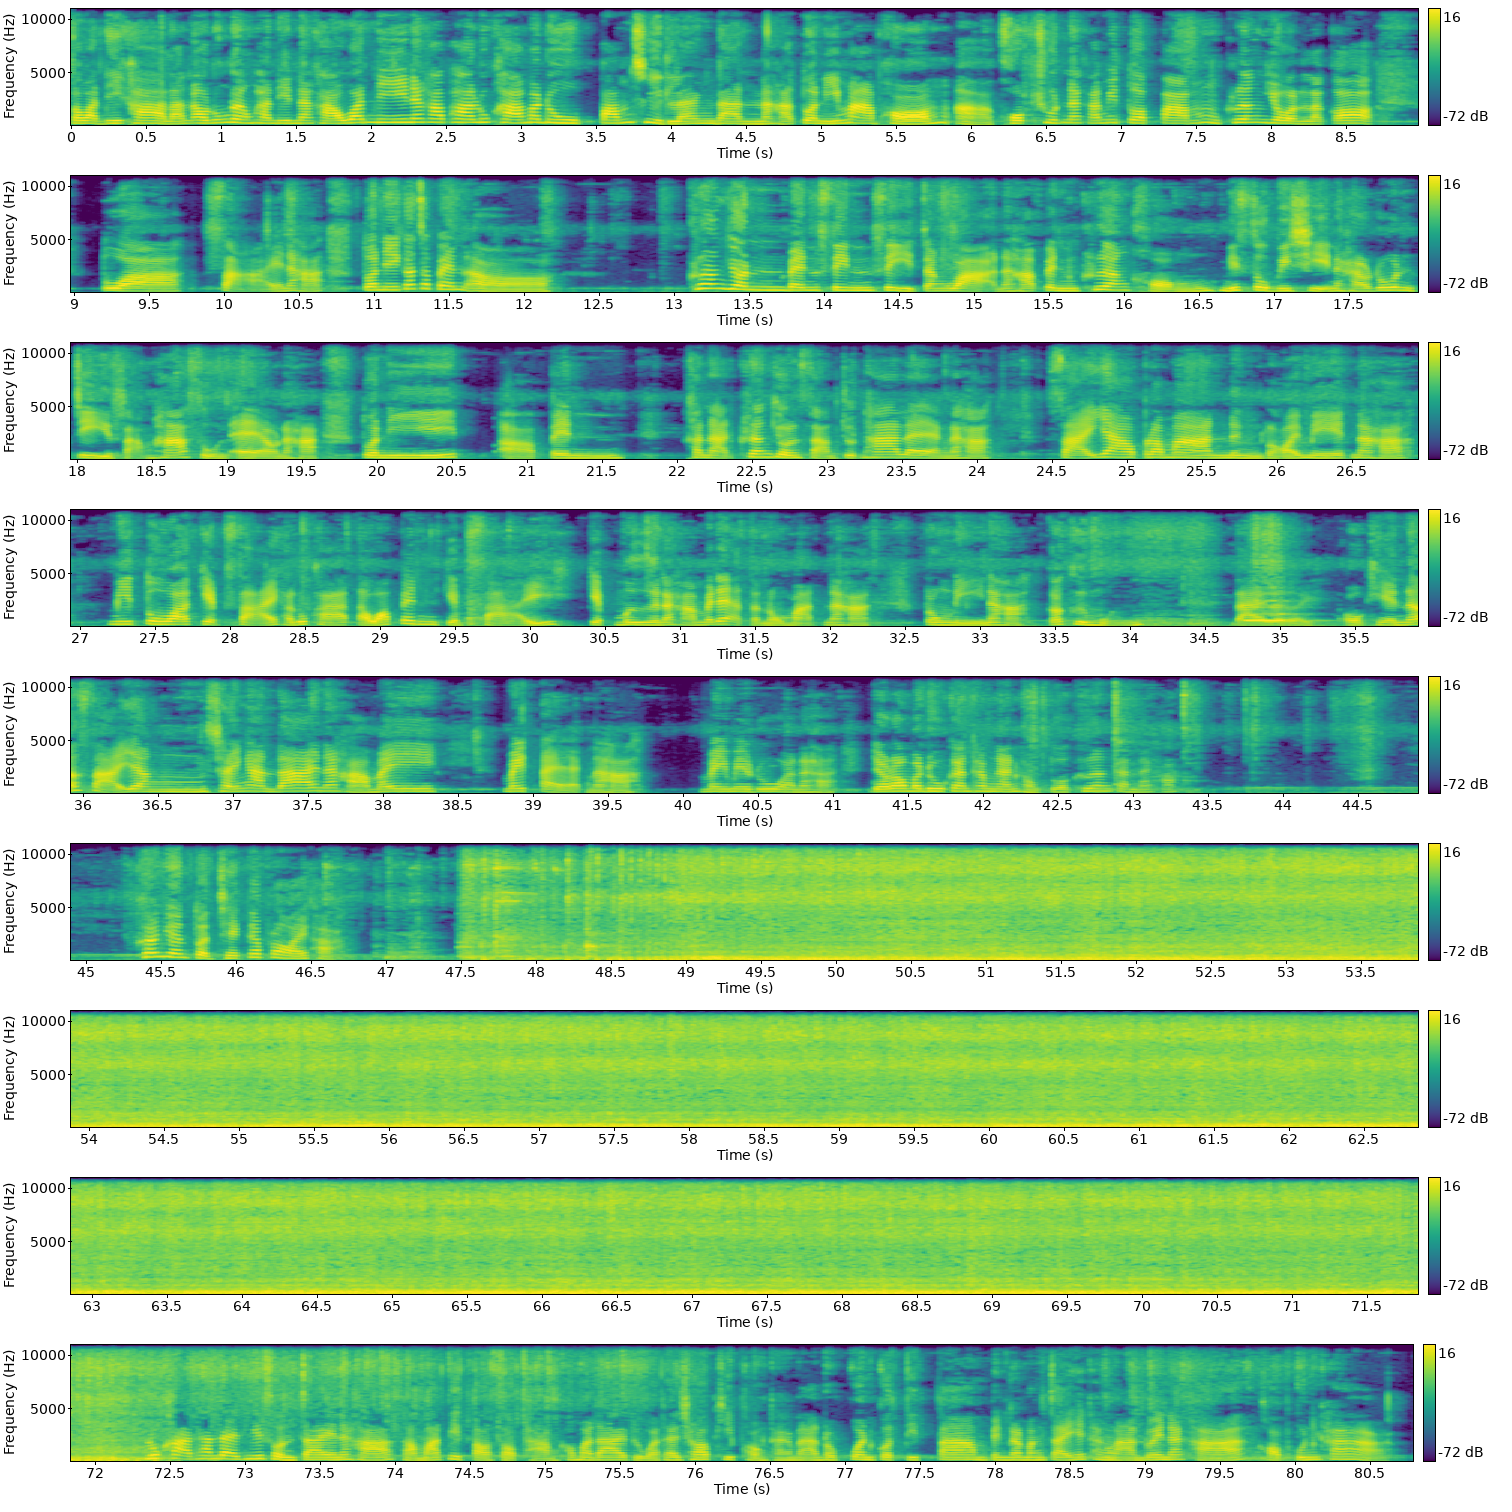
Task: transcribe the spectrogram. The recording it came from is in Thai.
สวัสดีค่ะ ร้านเอารุ่งเรืองพันดินนะคะ วันนี้นะคะพาลูกค้ามาดูปั๊มฉีดแรงดันนะคะ ตัวนี้มาพร้อมอ่าครบชุดนะคะ มีตัวปั๊มเครื่องยนต์แล้วก็ตัวสายนะคะ ตัวนี้ก็จะเป็นเอ่อเครื่องยนต์เบนซิน 4 จังหวะนะคะ เป็นเครื่องของ Mitsubishi นะคะ รุ่น G350L นะคะ ตัวนี้อ่าเป็นขนาดเครื่องยนต์ 3.5 แรงนะคะ สายยาวประมาณ 100 เมตรนะคะ มีตัวเก็บสายค่ะลูกค้า แต่ว่าเป็นเก็บสายเก็บมือนะคะ ไม่ได้อัตโนมัตินะคะ ตรงนี้นะคะ ก็คือหมุนได้เลย โอเค เนื้อสายยังใช้งานได้นะคะ ไม่ไม่แตกนะคะ ไม่ไม่รั่วนะคะ เดี๋ยวเรามาดูการทำงานของตัวเครื่องกันนะคะ เครื่องยนต์ตรวจเช็คเรียบร้อยค่ะ ท่านใดที่สนใจนะคะ สามารถติดต่อสอบถามเข้ามาได้ หรือว่าถ้าชอบคลิปของทางร้านรบกวนกดติดตามเป็นกำลังใจให้ทางร้านด้วยนะคะ ขอบคุณค่ะ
